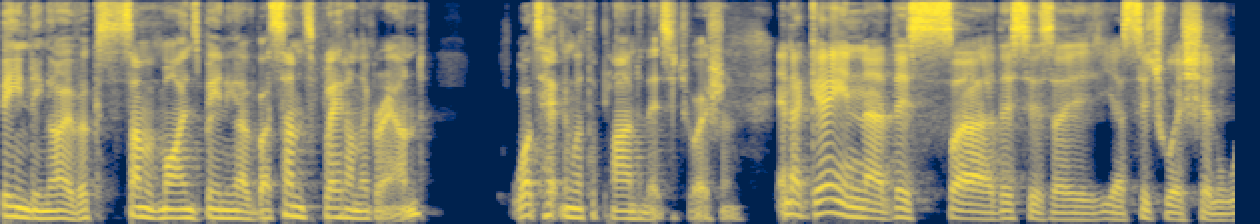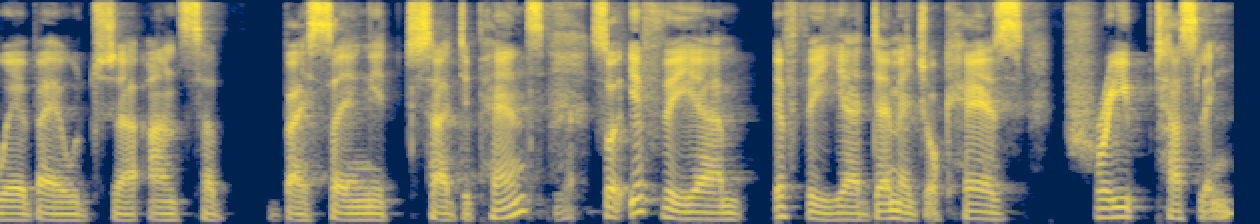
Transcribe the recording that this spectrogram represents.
bending over, because some of mine's bending over, but some's flat on the ground, what's happening with the plant in that situation? And again, uh, this uh, this is a, situation whereby I would uh, answer by saying it uh, depends. Yeah. So if the um, if the uh, damage occurs pre-tasseling,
